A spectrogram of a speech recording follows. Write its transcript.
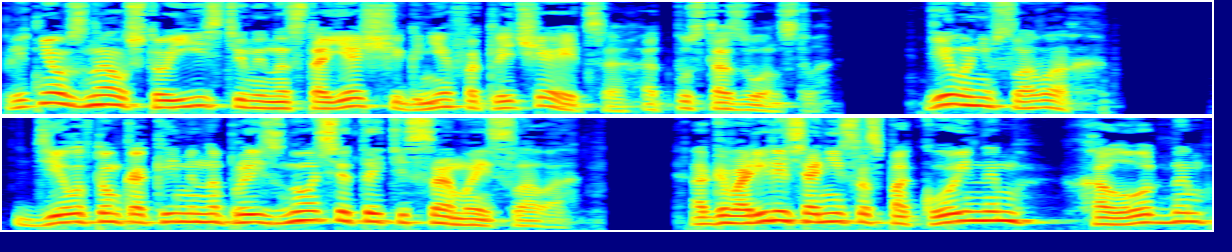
Плетнев знал, что истинный настоящий гнев отличается от пустозвонства. Дело не в словах. Дело в том, как именно произносят эти самые слова. А говорились они со спокойным, холодным,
